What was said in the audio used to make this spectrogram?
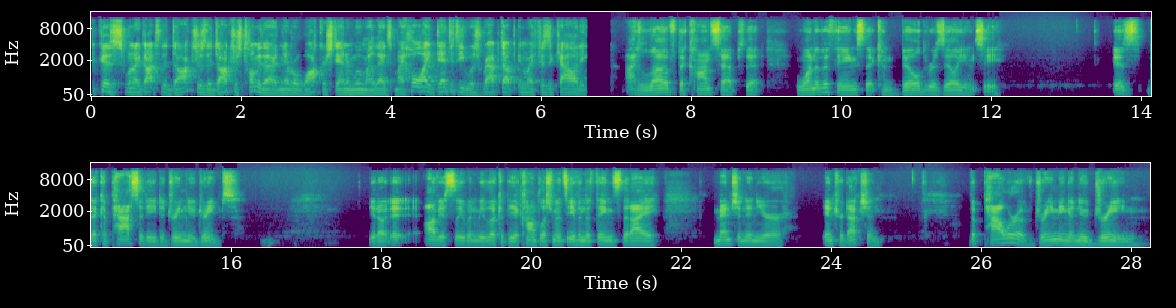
Because when i got to the doctors the doctors told me that i'd never walk or stand or move my legs. My whole identity was wrapped up in my physicality. I love the concept that one of the things that can build resiliency is the capacity to dream new dreams. You know, it, obviously, when we look at the accomplishments, even the things that I mentioned in your introduction, the power of dreaming a new dream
